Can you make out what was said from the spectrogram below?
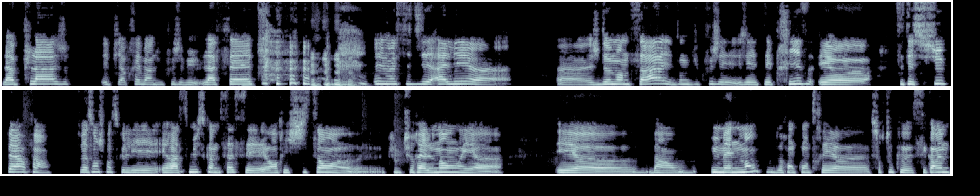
la plage. Et puis après, ben du coup, j'ai vu la fête. et je me suis dit, allez, euh, euh, je demande ça. Et donc du coup, j'ai j'ai été prise et euh, c'était super. Enfin, de toute façon, je pense que les Erasmus comme ça, c'est enrichissant euh, culturellement et euh, et euh, ben humainement de rencontrer. surtout que c'est quand même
